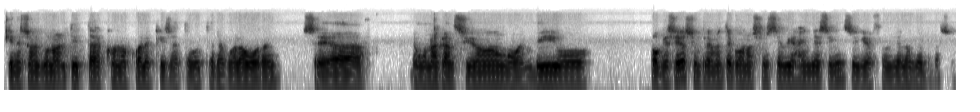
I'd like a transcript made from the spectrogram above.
quiénes son algunos artistas con los cuales quizás te gustaría colaborar, sea en una canción o en vivo, o que sea, simplemente conocerse behind the scenes y que fluya lo que pasa.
